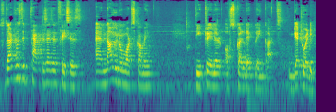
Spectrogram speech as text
So that was the back designs and faces and now you know what's coming. The trailer of Skull Deck playing cards. get ready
